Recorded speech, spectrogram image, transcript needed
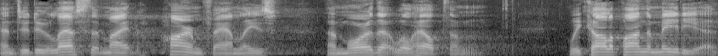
and to do less that might harm families and more that will help them. We call upon the media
